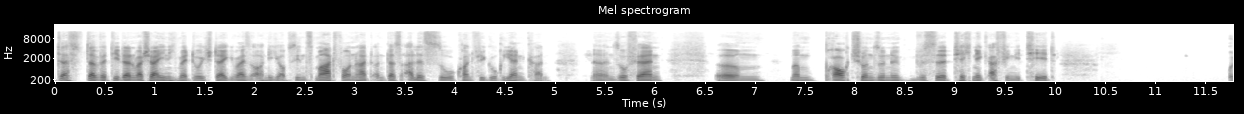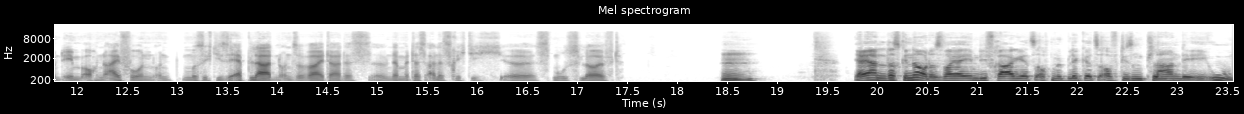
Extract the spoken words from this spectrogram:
das, da wird die dann wahrscheinlich nicht mehr durchsteigen. Ich weiß auch nicht, ob sie ein Smartphone hat und das alles so konfigurieren kann. Ne? Insofern, ähm, man braucht schon so eine gewisse Technikaffinität und eben auch ein iPhone und muss sich diese App laden und so weiter, das, äh, damit das alles richtig äh, smooth läuft. Hm. Ja, ja, das genau. Das war ja eben die Frage jetzt auch mit Blick jetzt auf diesen Plan der EU,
